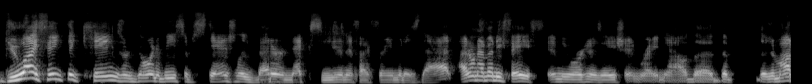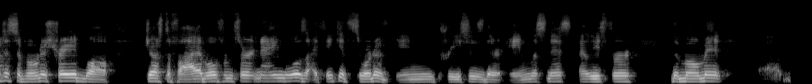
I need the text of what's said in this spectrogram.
do I think the Kings are going to be substantially better next season if I frame it as that? I don't have any faith in the organization right now. The the the Domantas Sabonis trade, while justifiable from certain angles, I think it sort of increases their aimlessness, at least for the moment. Um,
